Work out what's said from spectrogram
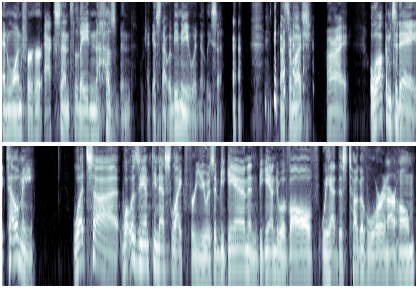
and one for her accent laden husband, which I guess that would be me, wouldn't it, Lisa? Not so much? All right. Well, welcome today. Tell me, what's uh, what was the emptiness like for you as it began and began to evolve? We had this tug of war in our home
